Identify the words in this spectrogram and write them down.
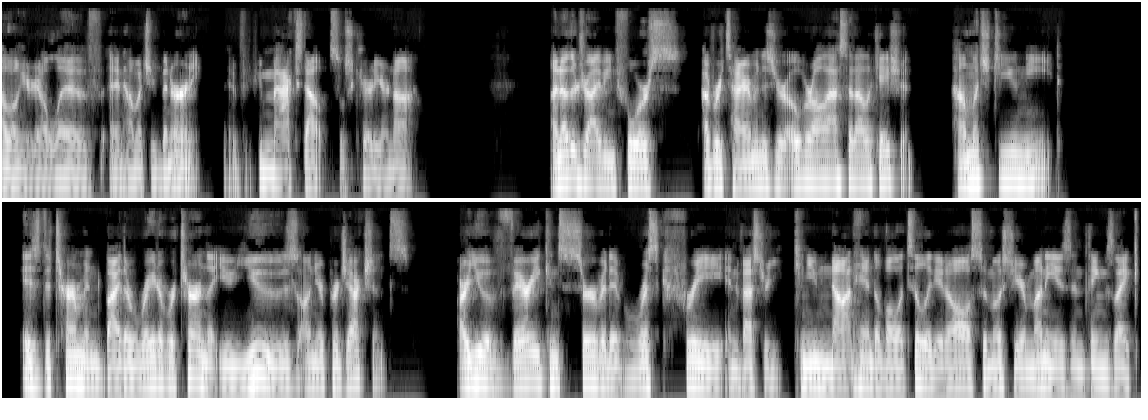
how long you're going to live and how much you've been earning, if you maxed out Social Security or not. Another driving force of retirement is your overall asset allocation. How much do you need? Is determined by the rate of return that you use on your projections. Are you a very conservative, risk free investor? Can you not handle volatility at all? So most of your money is in things like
